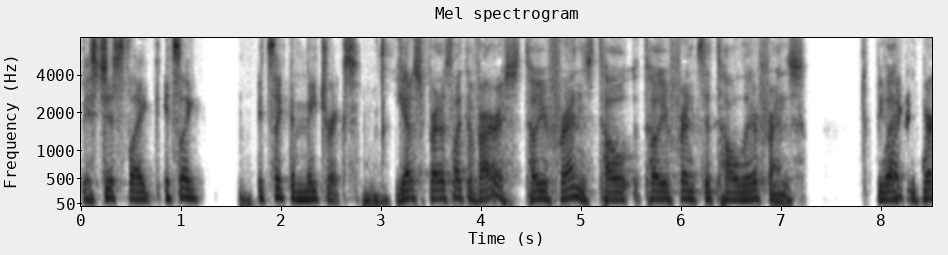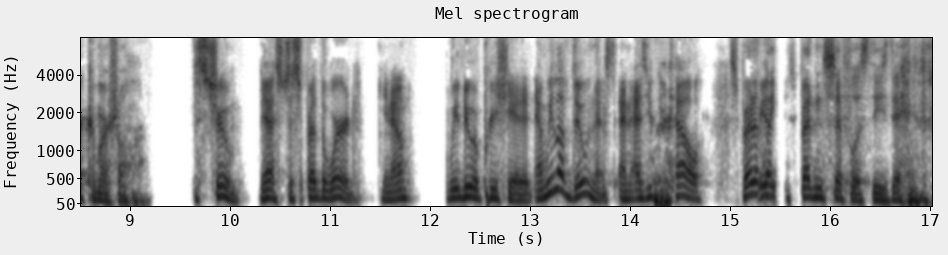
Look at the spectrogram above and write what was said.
It's just like it's like it's like the Matrix. You got to spread us like a virus. Tell your friends. Tell tell your friends to tell their friends. Be well, like, like their commercial. It's true. Yes, just spread the word. You know, we do appreciate it, and we love doing this. And as you can tell, spread it like you're spreading syphilis these days,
